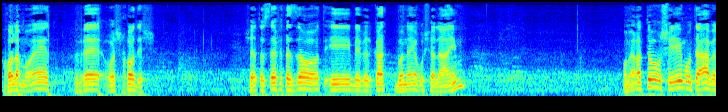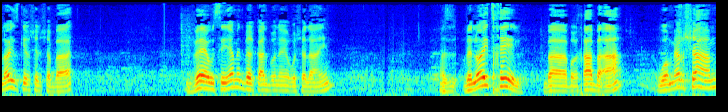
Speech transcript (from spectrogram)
חול המועד וראש חודש. שהתוספת הזאת היא בברכת בוני ירושלים. אומר הטור שאם הוא טעה ולא הזכיר של שבת, והוא סיים את ברכת בוני ירושלים, אז, ולא התחיל בברכה הבאה, הוא אומר שם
